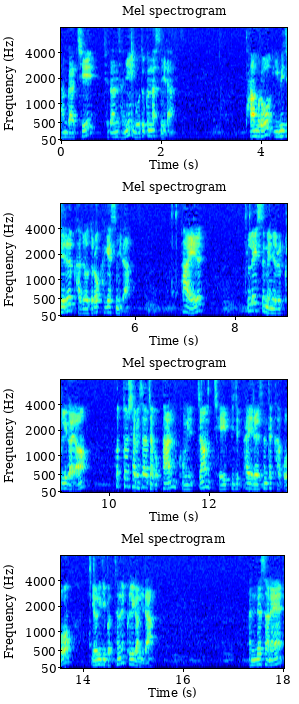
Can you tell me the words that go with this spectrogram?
다음같이 재단선이 모두 끝났습니다. 다음으로 이미지를 가져오도록 하겠습니다. File, Place 메뉴를 클릭하여 포토샵에서 작업한 01.jpg 파일을 선택하고 열기 버튼을 클릭합니다. 안내선의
